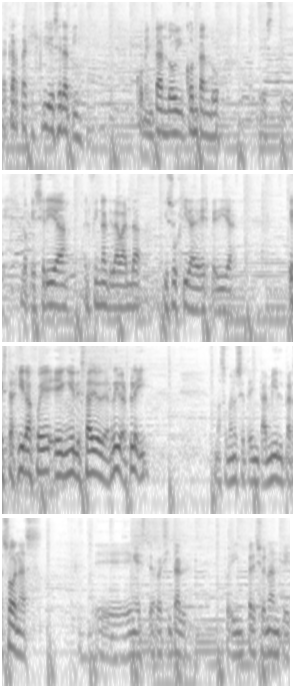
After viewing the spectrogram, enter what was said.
la carta que escribe Cerati, comentando y contando este, lo que sería el final de la banda y su gira de despedida. Esta gira fue en el estadio de River Plate, más o menos 70.000 personas eh, en este recital. Fue impresionante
